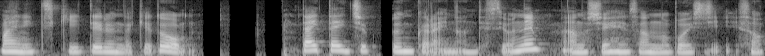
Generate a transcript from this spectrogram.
毎日聞いてるんだけどだいたい10分くらいなんですよね。あの周平さんのボイシー。そう。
